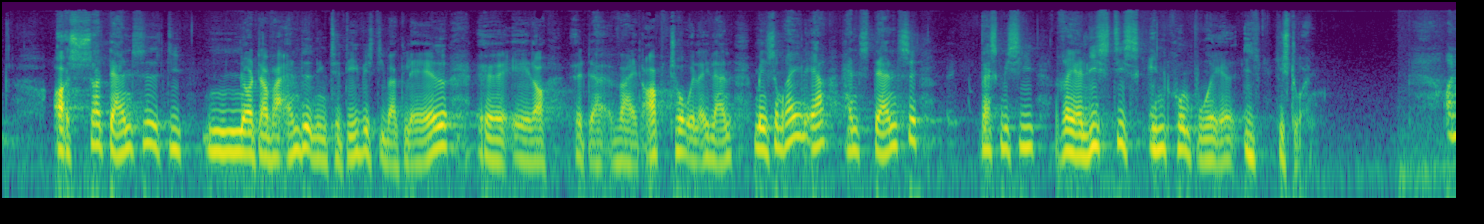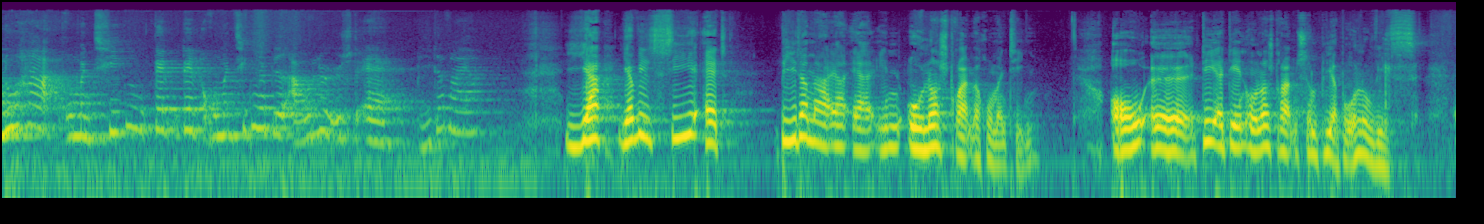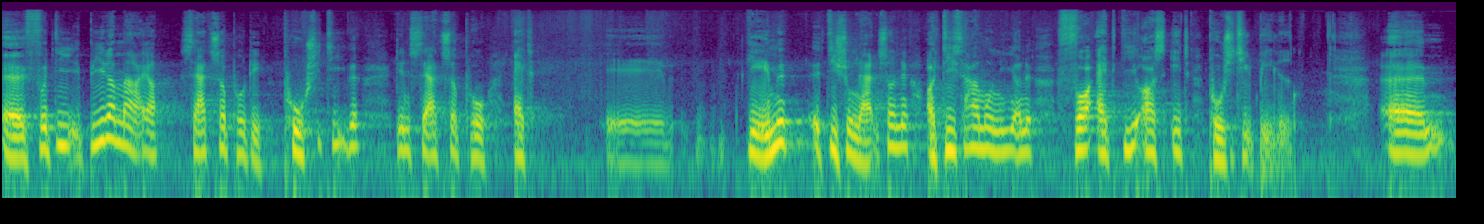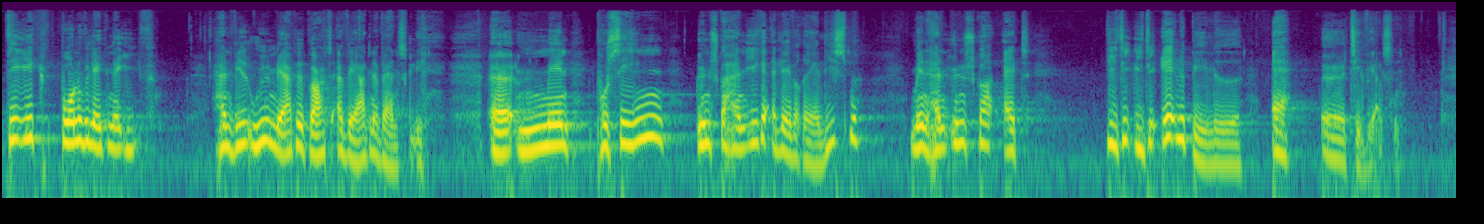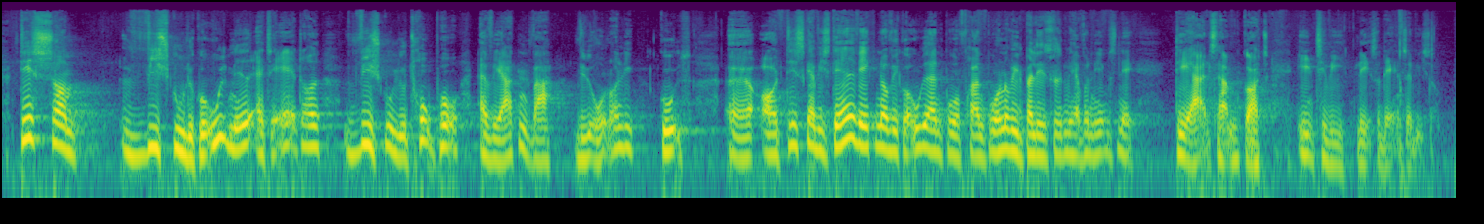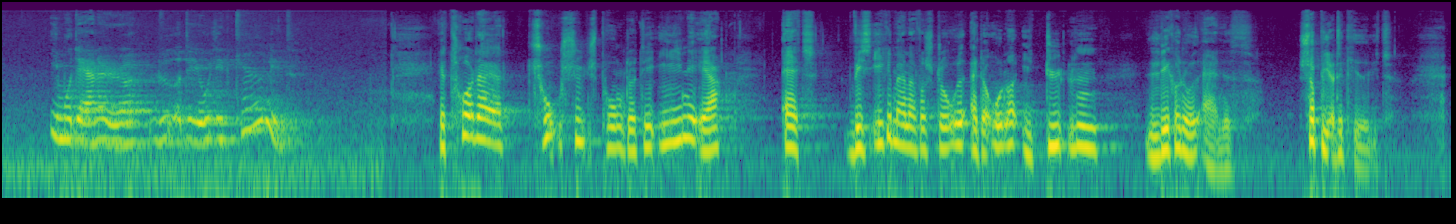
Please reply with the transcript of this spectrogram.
og så dansede de, når der var anledning til det, hvis de var glade, øh, eller øh, der var et optog eller et eller andet. Men som regel er hans danse hvad skal vi sige, realistisk inkorporeret i historien. Og nu har romantikken, den, den romantikken er blevet afløst af Biedermeier? Ja, jeg vil sige, at Biedermeier er en understrøm af romantikken. Og øh, det er den understrøm, som bliver Bournonvilles. Øh, fordi Biedermeier satser på det positive. Den satser på at øh, gemme øh, dissonanserne og disharmonierne for at give os et positivt billede. Øh, det er ikke, Bono ikke naiv. Han ved udmærket godt, at verden er vanskelig. Øh, men på scenen ønsker han ikke at lave realisme, men han ønsker at give det ideelle billede af øh, tilværelsen. Det, som vi skulle gå ud med af teatret, vi skulle jo tro på, at verden var vidunderlig, god Øh, og det skal vi stadigvæk, når vi går ud af en bord fra en Bournonville Ballet, så skal vi have fornemmelsen af, det er alt sammen godt, indtil vi læser dagens aviser. I moderne ører lyder det jo lidt kedeligt. Jeg tror, der er to synspunkter. Det ene er, at hvis ikke man har forstået, at der under idyllen ligger noget andet, så bliver det kedeligt.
